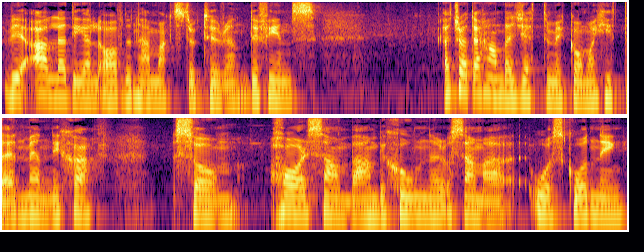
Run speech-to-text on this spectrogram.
vi är alla del av den här maktstrukturen. Det finns... Jag tror att det handlar jättemycket om att hitta en människa som har samma ambitioner och samma åskådning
